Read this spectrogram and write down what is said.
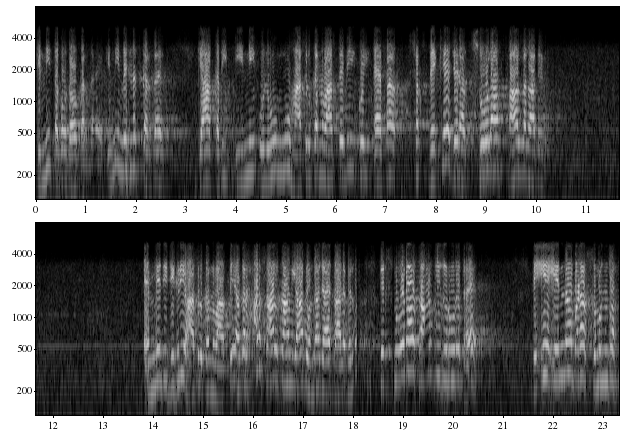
کنی تگو دو کرتا ہے، کنی محنت کرتا ہے۔ کیا کدی دینی علوم نو حاصل کرنے واسطے بھی کوئی ایسا شخص دیکھے جڑا سولہ سال لگا دے؟ ایم اے دی ڈگری حاصل کرنے واسطے اگر ہر سال کامیاب ہوتا جائے طالب علم تو سولہ سال کی ضرورت ہے تو یہ اتنا بڑا سمندر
